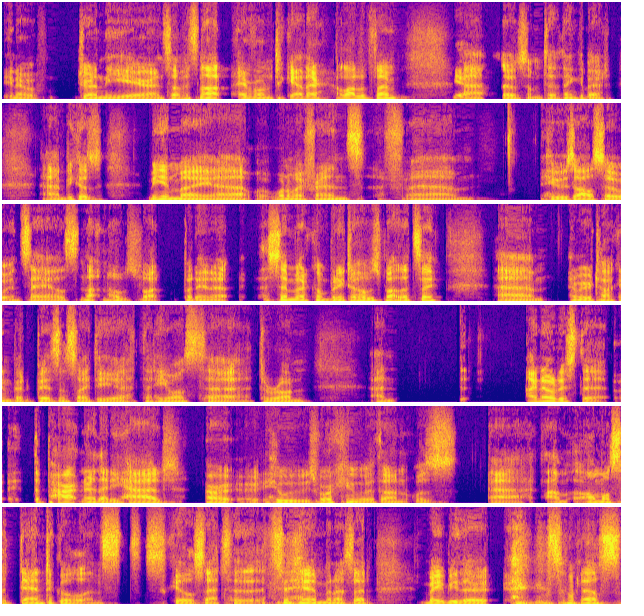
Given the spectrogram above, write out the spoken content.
you know during the year and stuff. It's not everyone together a lot of the time. Yeah. Uh, so something to think about. Uh, because me and my uh, one of my friends um, who's also in sales, not in HubSpot, but in a, a similar company to HubSpot, let's say. Um, and we were talking about a business idea that he wants to to run, and I noticed that the partner that he had or who he was working with on was uh, almost identical in skill set to, to him. And I said, maybe there someone else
